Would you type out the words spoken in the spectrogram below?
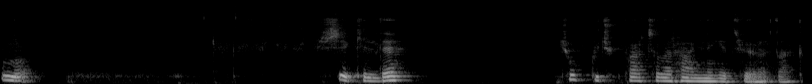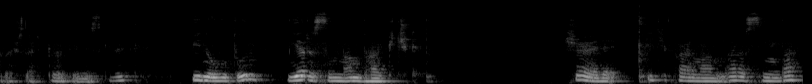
Bunu şu şekilde çok küçük parçalar haline getiriyoruz arkadaşlar. Gördüğünüz gibi bir nohudun yarısından daha küçük. Şöyle iki parmağın arasında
